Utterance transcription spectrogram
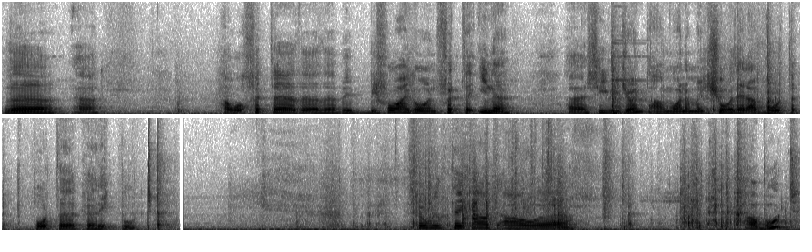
the uh, I will fit the, the, the before I go and fit the inner uh, CV joint I want to make sure that I bought the, bought the correct boot. So we'll take out our uh, our boot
